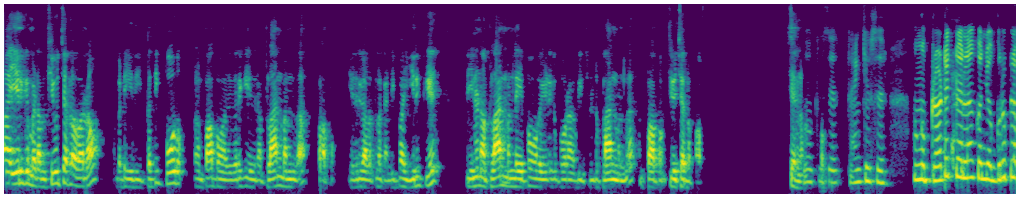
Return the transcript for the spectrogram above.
ஆ இருக்கு மேடம் ஃபியூச்சர்ல வரோம் பட் இது இப்போதைக்கு போதும். நம்ம பார்ப்போம் அது வரைக்கும் இது நான் பிளான் பண்ணல. பார்ப்போம் எதிர்காலத்துல கண்டிப்பா இருக்கு. இன்னும் நான் பிளான் பண்ணல. எப்போ எடுக்க போறேன் அப்படின்னு சொல்லிட்டு பிளான் பண்ணல. பார்ப்போம் ஃபியூச்சர்ல சரிங்களா? Okay sir thank you sir உங்க ப்ராடக்ட் எல்லாம் கொஞ்சம் குரூப்ல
